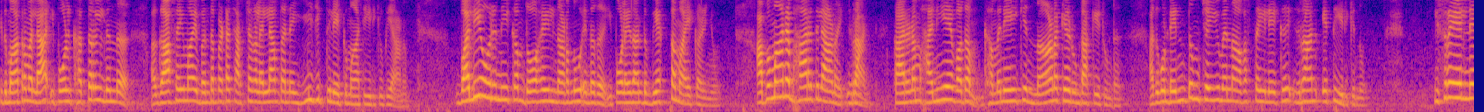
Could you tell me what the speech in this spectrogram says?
ഇത് മാത്രമല്ല ഇപ്പോൾ ഖത്തറിൽ നിന്ന് ഗാസയുമായി ബന്ധപ്പെട്ട ചർച്ചകളെല്ലാം തന്നെ ഈജിപ്തിലേക്ക് മാറ്റിയിരിക്കുകയാണ്. വലിയ ഒരു നീക്കം ദോഹയിൽ നടന്നു എന്നത് ഇപ്പോൾ ഏതാണ്ട് വ്യക്തമായി കഴിഞ്ഞു. അപമാന ഭാരത്തിലാണ് ഇറാൻ. കാരണം ഹനിയെ വധം ഖമനേയ്ക്ക് നാണക്കേടുണ്ടാക്കിയിട്ടുണ്ട്. അതുകൊണ്ട് എന്തും ചെയ്യുമെന്ന അവസ്ഥയിലേക്ക് ഇറാൻ എത്തിയിരിക്കുന്നു. ഇസ്രയേലിനെ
